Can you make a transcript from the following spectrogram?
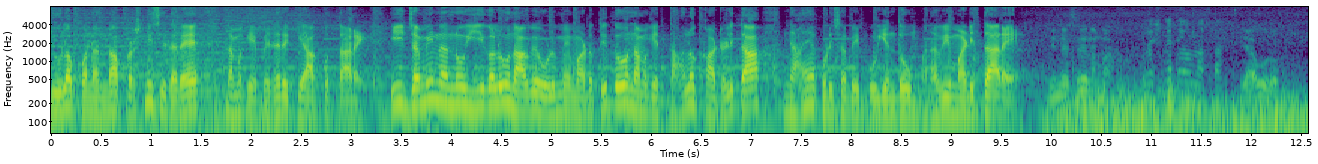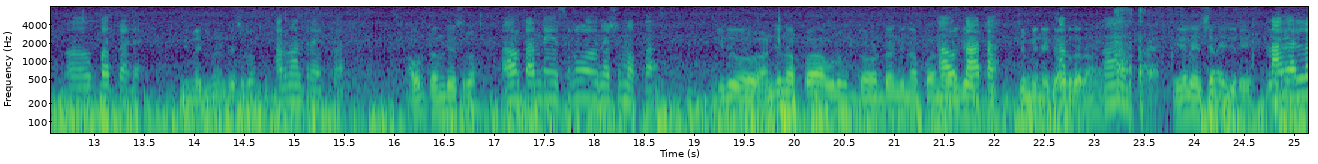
ಜೂಲಪ್ಪನನ್ನ ಪ್ರಶ್ನಿಸಿದರೆ ನಮಗೆ ಬೆದರಿಕೆ ಹಾಕುತ್ತಾರೆ. ಈ ಜಮೀನನ್ನು ಈಗಲೂ ನಾವೇ ಉಳುಮೆ ಮಾಡುತ್ತಿದ್ದು, ನಮಗೆ ತಾಲೂಕು ಆಡಳಿತ ನ್ಯಾಯ ಕೊಡಿಸಬೇಕು ಎಂದು ಮನವಿ ಮಾಡಿದ್ದಾರೆ. ನಿಮ್ಮ ಹೆಸರೇನಮ್ಮ ಲಕ್ಷ್ಮೀ ದೇವಮ್ಮಕ್ಕ ಯಾವ ಊರು? ಉಪ್ಪತ್ಕಳ್ಳೆ ನಿಮ್ಮ ಯಜಮಾನ್ರ ಹೆಸರು? ಹನುಮಂತರಾಯಪ್ಪ ಅವ್ರ ತಂದೆ ಹೆಸರು? ಅವ್ರ ತಂದೆ ಹೆಸರು ನರಸಿಂಹಪ್ಪ. ಇದು ಅಂಜನಪ್ಪ ಅವರು ದೊಡ್ಡ ಅಂಜನಪ್ಪ ಅನ್ನೋರಿಗೆ ತಾತ. ಜಮೀನು ಐತೆ ಅವ್ರದಾರ ಹ್ಞೂ ಎಲ್ಲ ಎಷ್ಟು ಜನ ಇದ್ದೀರಿ? ನಾವೆಲ್ಲ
